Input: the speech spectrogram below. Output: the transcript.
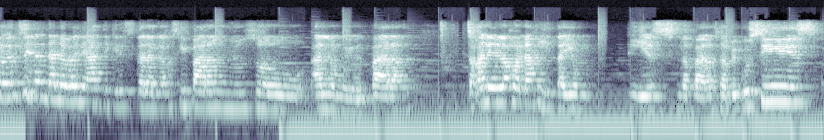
yun, silang dalawa ni Ate Chris talaga kasi parang yung so, alam mo yun, parang sa kanila ko nakita yung piece na parang sabi ko, sis,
